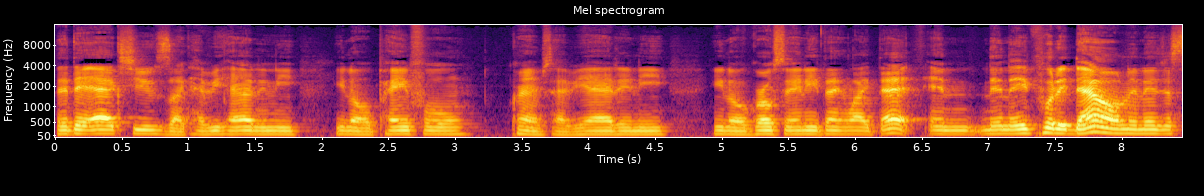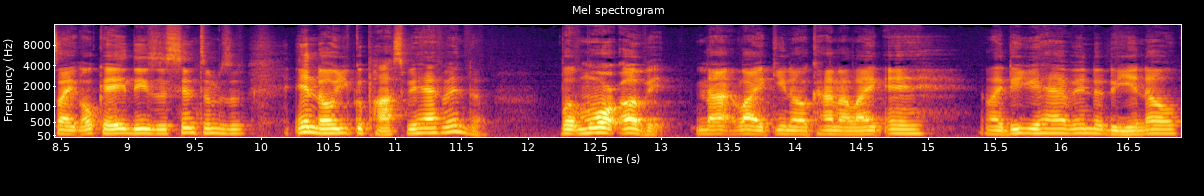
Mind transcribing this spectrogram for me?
that they ask you. It's like, have you had any, you know, painful cramps? Have you had any, you know, gross or anything like that? And then they put it down and they're just like, okay, these are symptoms of endo. You could possibly have endo, but more of it, not like you know, kind of like, eh, like, do you have endo? Do you know?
